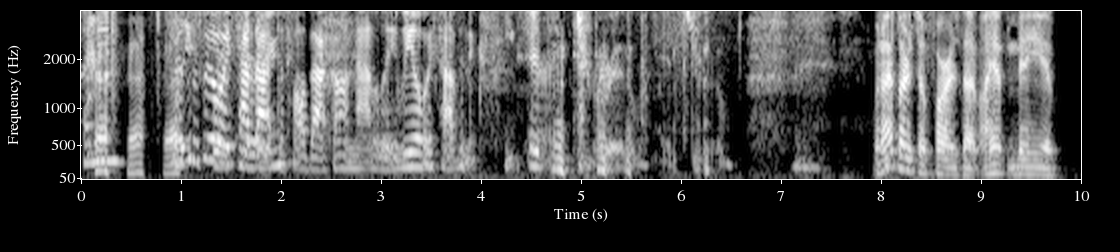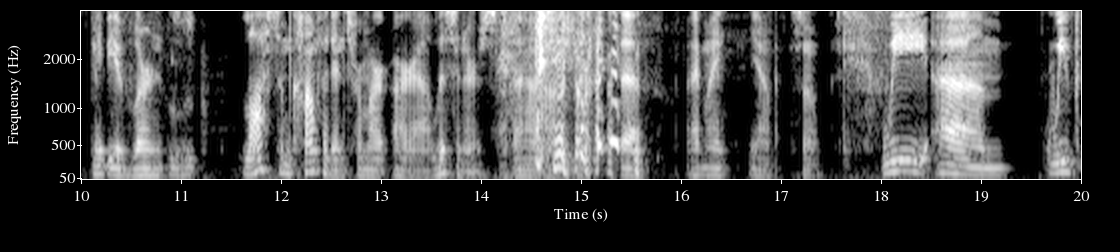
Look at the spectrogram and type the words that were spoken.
I mean, at least we always story. have that to fall back on, Natalie. We always have an excuse. For it's true. It's true. What I've learned so far is that I have many of maybe have learned lost some confidence from our our uh, listeners. Uh, that I might, yeah. So we um, we've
